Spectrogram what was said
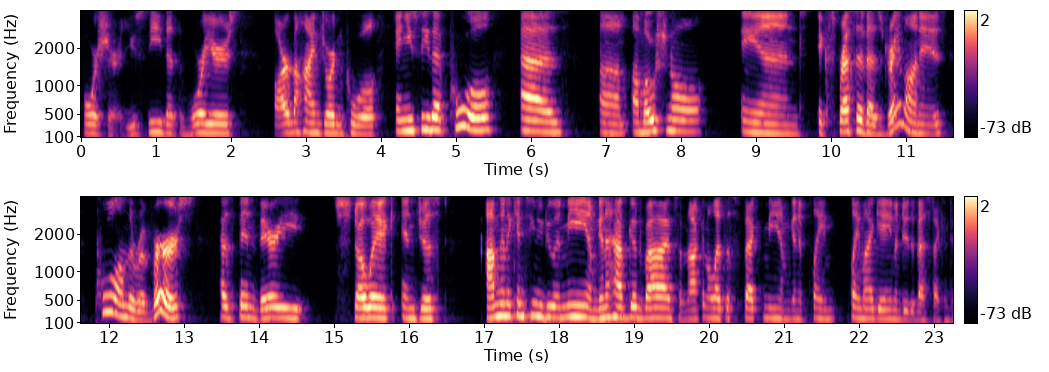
for sure. You see that the Warriors are behind Jordan Poole, and you see that Poole, as um, emotional and expressive as Draymond is, Poole on the reverse has been very stoic and just I'm to continue doing me. I'm to have good vibes. I'm not to let this affect me. I'm to play play my game and do the best I can do.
